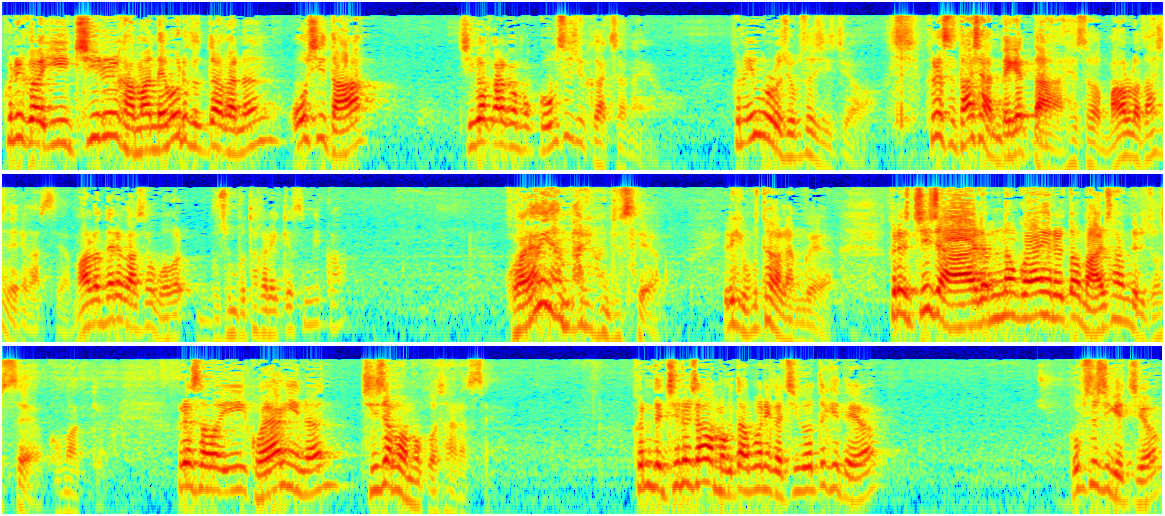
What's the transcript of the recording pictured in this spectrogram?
그러니까 이 쥐를 가만 내버려 뒀다가는 옷이 다 쥐가 깔아먹고 없어질 것 같잖아요. 그럼 옷이 없어지죠. 그래서 다시 안 되겠다 해서 마을로 다시 내려갔어요. 마을로 내려가서 뭐, 무슨 부탁을 했겠습니까? 고양이 한 마리만 주세요. 이렇게 부탁을 한 거예요. 그래서 쥐잘 잡는 고양이를 또 마을 사람들이 줬어요. 고맙게. 그래서 이 고양이는 쥐 잡아먹고 살았어요. 그런데 쥐를 잡아먹다 보니까 쥐가 어떻게 돼요? 없어지겠죠?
